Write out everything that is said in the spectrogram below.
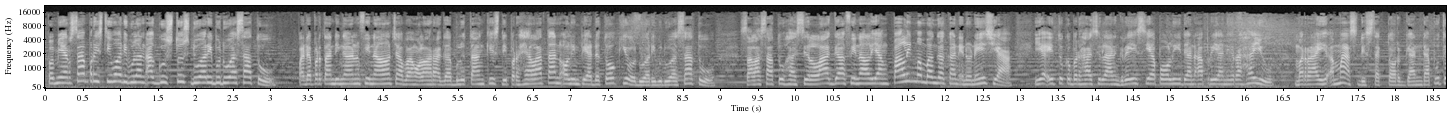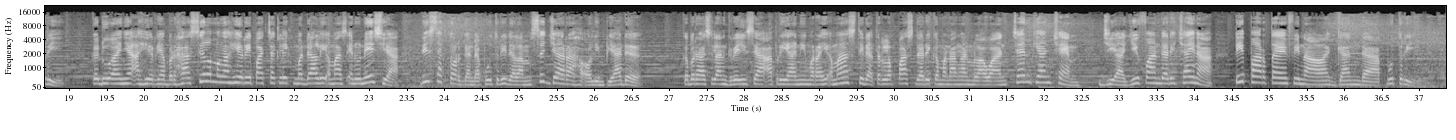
Pemirsa peristiwa di bulan Agustus 2021 pada pertandingan final cabang olahraga bulu tangkis di perhelatan Olimpiade Tokyo 2021 Salah satu hasil laga final yang paling membanggakan Indonesia yaitu keberhasilan Gracia Poli dan Apriani Rahayu meraih emas di sektor ganda putri. Keduanya akhirnya berhasil mengakhiri paceklik medali emas Indonesia di sektor ganda putri dalam sejarah Olimpiade. Keberhasilan Gracia Apriani meraih emas tidak terlepas dari kemenangan melawan Chen Qian Chen, Jia Yifan dari China di partai final ganda putri.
